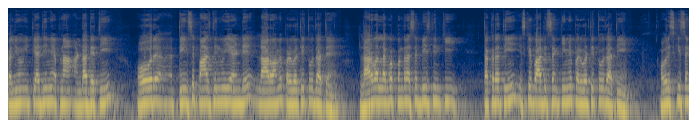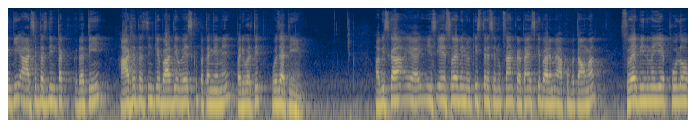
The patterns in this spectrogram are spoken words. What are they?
कलियों इत्यादि में अपना अंडा देती हैं और तीन से पाँच दिन में ये अंडे लार्वा में परिवर्तित हो जाते हैं। लार्वा लगभग पंद्रह से बीस दिन की तक रहती हैं। इसके बाद इस संकी में परिवर्तित हो जाती हैं और इसकी संख्या आठ से दस दिन तक रहती आठ से दस दिन के बाद ये वयस्क पतंगे में परिवर्तित हो जाती हैं। अब इसका इस, ये सोयाबीन में किस तरह से नुकसान करता है, इसके बारे में आपको बताऊँगा। सोयाबीन में ये फूलों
